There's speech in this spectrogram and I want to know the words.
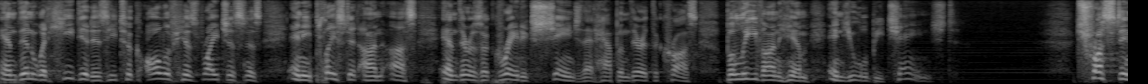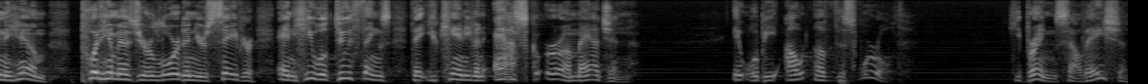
and then what He did is He took all of His righteousness and He placed it on us. And there is a great exchange that happened there at the cross. Believe on Him, and you will be changed. Trust in Him. Put Him as your Lord and your Savior, and He will do things that you can't even ask or imagine. It will be out of this world. he brings salvation.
